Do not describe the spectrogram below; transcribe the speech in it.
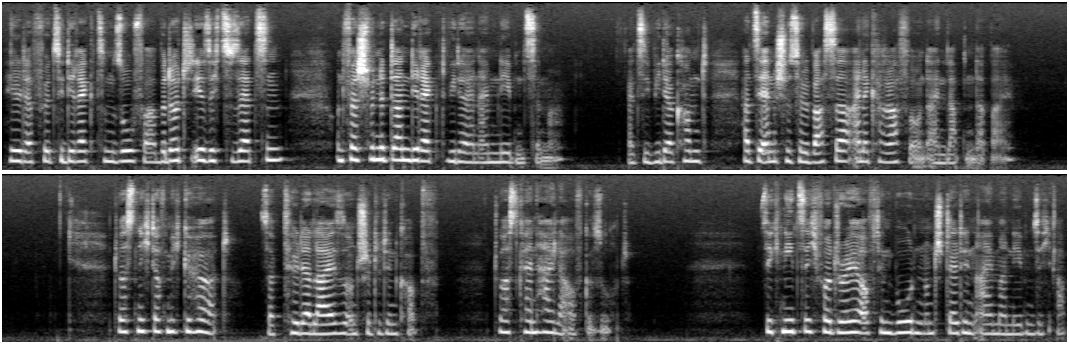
Hilda führt sie direkt zum Sofa, bedeutet ihr, sich zu setzen, und verschwindet dann direkt wieder in einem Nebenzimmer. Als sie wiederkommt, hat sie eine Schüssel Wasser, eine Karaffe und einen Lappen dabei. Du hast nicht auf mich gehört, sagt Hilda leise und schüttelt den Kopf. Du hast keinen Heiler aufgesucht. Sie kniet sich vor Drea auf den Boden und stellt den Eimer neben sich ab.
